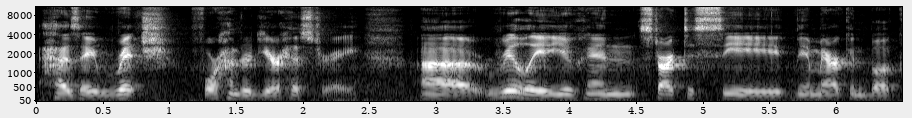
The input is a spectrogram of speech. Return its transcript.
has a rich 400 year history. Uh, really, you can start to see the American book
